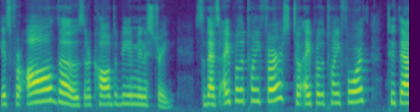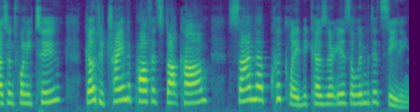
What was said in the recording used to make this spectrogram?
It's for all those that are called to be in ministry. So that's April the 21st to April the 24th, 2022. Go to traintheprophets.com. Sign up quickly because there is a limited seating.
